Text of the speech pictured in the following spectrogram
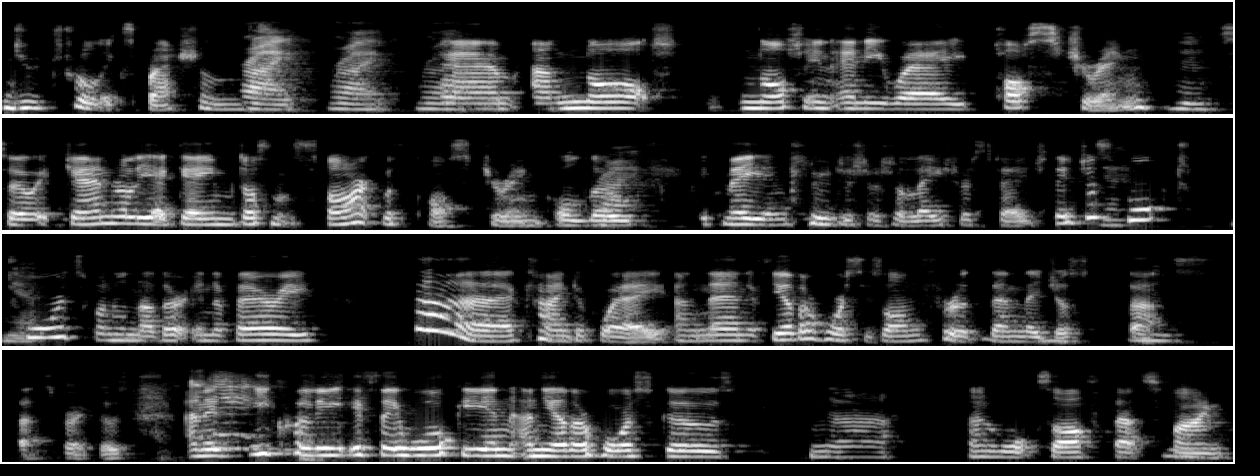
neutral expressions. Right. Right. Right. Um, and not not in any way posturing. Mhm. So it generally a game doesn't start with posturing, although Right. it may include it at a later stage. They just Yeah. walked Yeah. towards one another in a very uh, kind of way, and then if the other horse is on for it, then they just Mm. that's that's where it goes. And it's equally if they walk in and the other horse goes nah and walks off, that's Mm. fine. End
